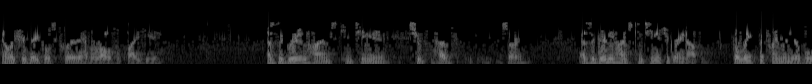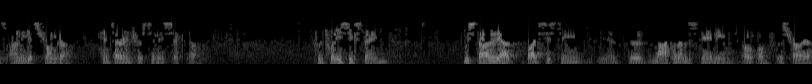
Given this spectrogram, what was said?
and electric vehicles clearly have a role to play here. As the grid and homes continue to have, sorry, as the grid and homes continue to green up, the link between renewables only gets stronger, hence our interest in this sector. From 2016, we started out by assisting you know, the market understanding of, of Australia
